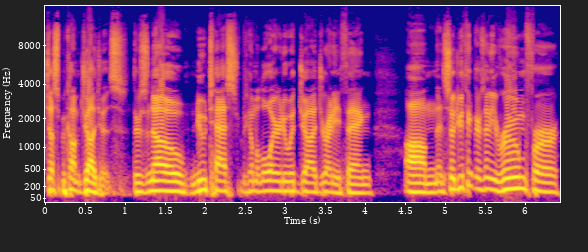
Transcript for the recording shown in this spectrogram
just become judges. There's no new test to become a lawyer to a judge or anything. Um, and so, do you think there's any room for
